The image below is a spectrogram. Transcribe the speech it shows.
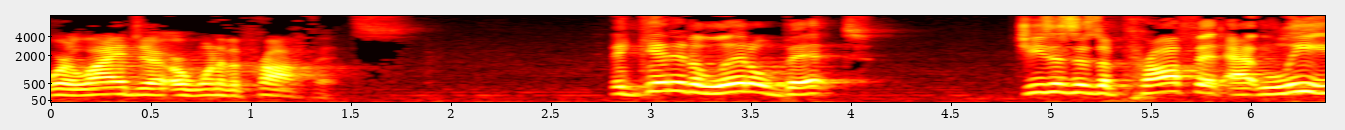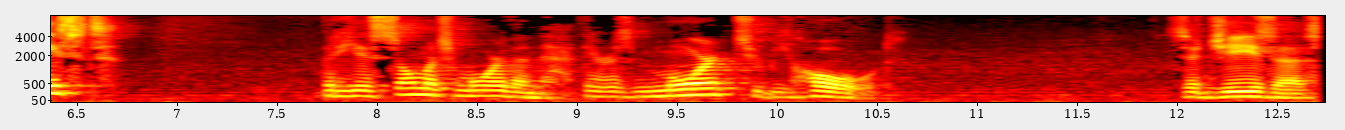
or Elijah or one of the prophets. They get it a little bit. Jesus is a prophet at least, but he is so much more than that. There is more to behold. So Jesus,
